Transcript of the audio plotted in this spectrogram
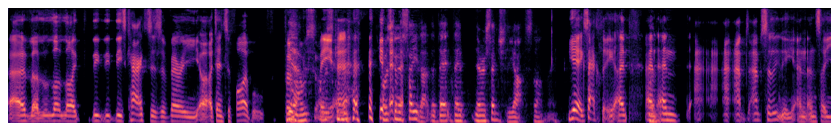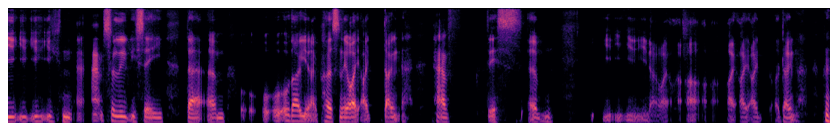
uh, like the, the, these characters are very uh, identifiable. For yeah, I was, I was me. gonna, I was going to say that that they're they're they're essentially us, aren't they? yeah, exactly, and and Um, and a- a- ab- absolutely, and and so you you you can absolutely see that. Um, al- al- although you know personally, I I don't have this. Um, you, you know, I I I I, I don't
